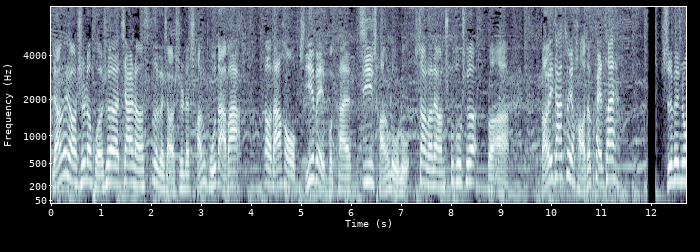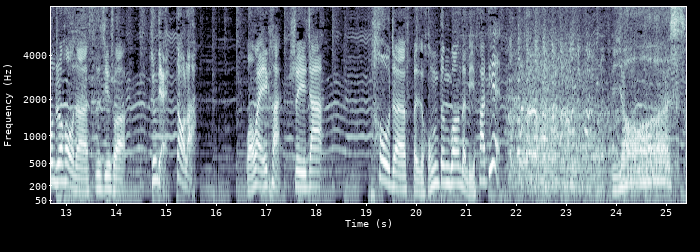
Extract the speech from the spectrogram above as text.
两个小时的火车加上四个小时的长途大巴，到达后疲惫不堪，饥肠辘辘，上了辆出租车，说啊，找一家最好的快餐。十分钟之后呢，司机说，兄弟到了，往外一看，是一家透着粉红灯光的理发店。哟西！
